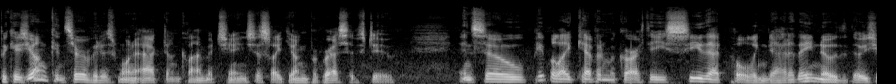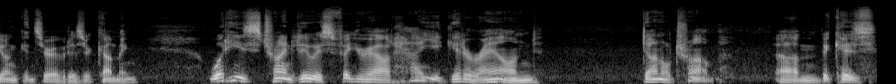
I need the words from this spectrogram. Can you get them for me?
Because young conservatives want to act on climate change just like young progressives do. And so people like Kevin McCarthy see that polling data. They know that those young conservatives are coming. What he's trying to do is figure out how you get around Donald Trump um, because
